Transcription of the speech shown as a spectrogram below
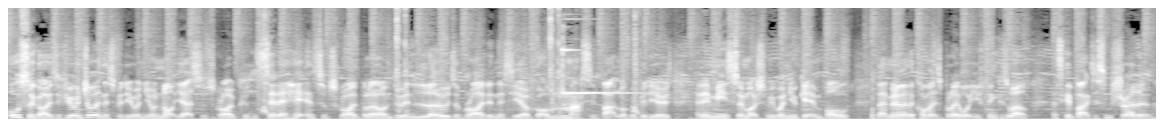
Also guys, if you're enjoying this video and you're not yet subscribed, consider hitting subscribe below. I'm doing loads of riding this year. I've got a massive backlog of videos and it means so much to me when you get involved. Let me know in the comments below what you think as well. Let's get back to some shredding.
